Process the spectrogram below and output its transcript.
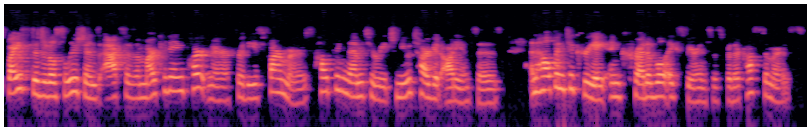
Spice Digital Solutions acts as a marketing partner for these farmers, helping them to reach new target audiences and helping to create incredible experiences for their customers.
